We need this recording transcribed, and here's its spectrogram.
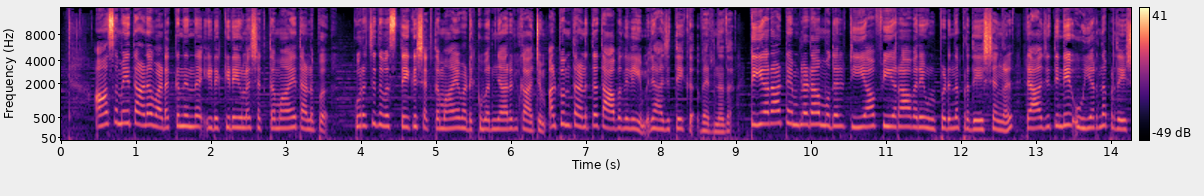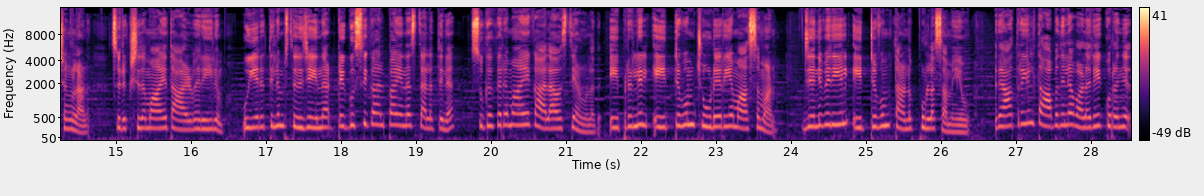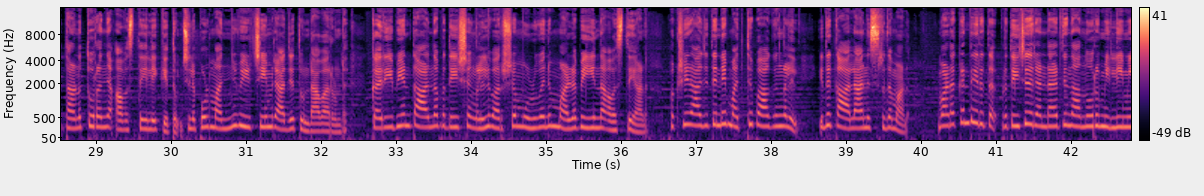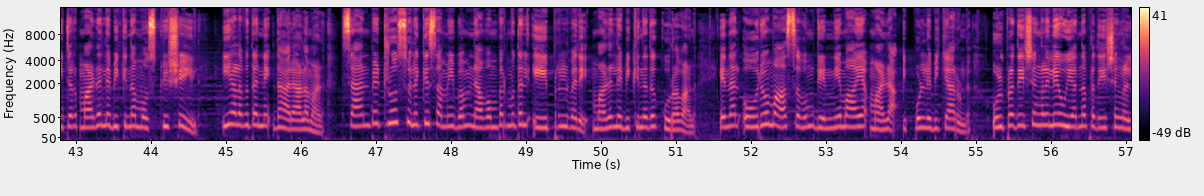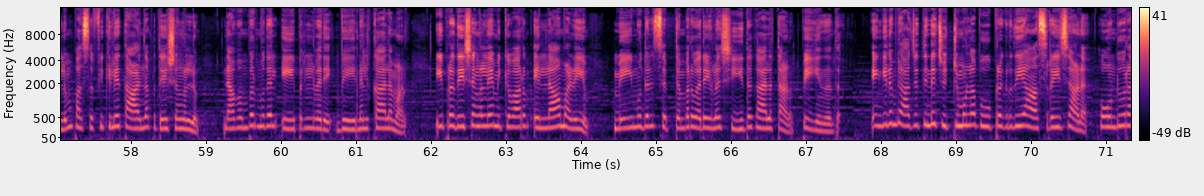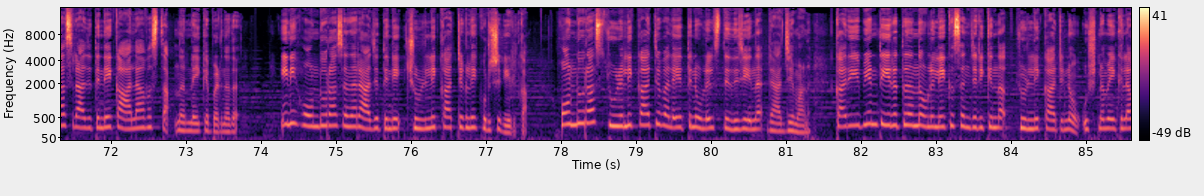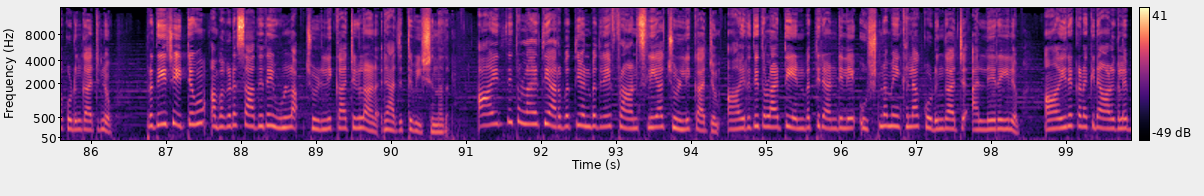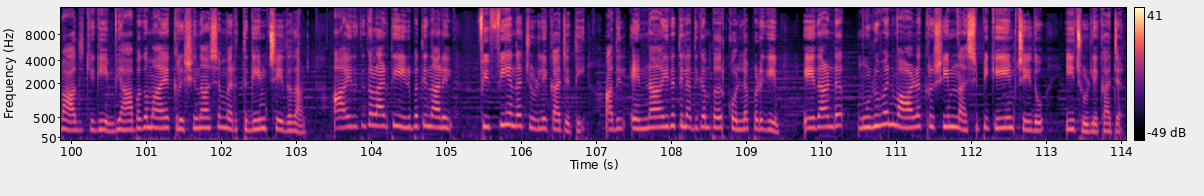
ആ സമയത്താണ് വടക്ക് നിന്ന് ഇടയ്ക്കിടെയുള്ള ശക്തമായ തണുപ്പ് കുറച്ച് ദിവസത്തേക്ക് ശക്തമായ വടക്കു പടിഞ്ഞാറൻ കാറ്റും അല്പം തണുത്ത താപനിലയും രാജ്യത്തേക്ക് വരുന്നത്. ടിയറ ടെംപ്ലഡ മുതൽ ടിയ ഫിയറ വരെ ഉൾപ്പെടുന്ന പ്രദേശങ്ങൾ രാജ്യത്തിന്റെ ഉയർന്ന പ്രദേശങ്ങളാണ്. സുരക്ഷിതമായ താഴ്വരയിലും ഉയരത്തിലും സ്ഥിതി ചെയ്യുന്ന ടെഗുസികാൽപ എന്ന സ്ഥലത്തിന് സുഖകരമായ കാലാവസ്ഥയാണുള്ളത്. ഏപ്രിലിൽ ഏറ്റവും ചൂടേറിയ മാസമാണ്. ജനുവരിയിൽ ഏറ്റവും തണുപ്പുള്ള സമയവും. രാത്രിയിൽ താപനില വളരെ കുറഞ്ഞ് തണുത്തുറഞ്ഞ അവസ്ഥയിലേക്ക് എത്തും ചിലപ്പോൾ മഞ്ഞുവീഴ്ചയും രാജ്യത്തുണ്ടാവാറുണ്ട്. കരീബിയൻ താഴ്ന്ന പ്രദേശങ്ങളിൽ വർഷം മുഴുവനും മഴ പെയ്യുന്ന അവസ്ഥയാണ്. പക്ഷേ രാജ്യത്തിന്റെ മറ്റ് ഭാഗങ്ങളിൽ ഇത് കാലാനുസൃതമാണ്. വടക്കൻ തീരത്ത് പ്രത്യേകിച്ച് രണ്ടായിരത്തി നാനൂറ് മില്ലിമീറ്റർ മഴ ലഭിക്കുന്ന മൊസ്കുഷ്യയിൽ ഈ അളവ് തന്നെ ധാരാളമാണ്. സാൻ പെട്രോസ് സുലയ്ക്ക് സമീപം നവംബർ മുതൽ ഏപ്രിൽ വരെ മഴ ലഭിക്കുന്നത് കുറവാണ്. എന്നാൽ ഓരോ മാസവും ഗണ്യമായ മഴ ഇപ്പോൾ ലഭിക്കാറുണ്ട്. ഉൾപ്രദേശങ്ങളിലെ ഉയർന്ന പ്രദേശങ്ങളിലും പസഫിക്കിലെ താഴ്ന്ന പ്രദേശങ്ങളിലും നവംബർ മുതൽ ഏപ്രിൽ വരെ വേനൽക്കാലമാണ്. ഈ പ്രദേശങ്ങളിലെ മിക്കവാറും എല്ലാ മഴയും മെയ് മുതൽ സെപ്റ്റംബർ വരെയുള്ള ശീതകാലത്താണ് പെയ്യുന്നത്. എങ്കിലും രാജ്യത്തിന്റെ ചുറ്റുമുള്ള ഭൂപ്രകൃതിയെ ആശ്രയിച്ചാണ് ഹോണ്ടൂറാസ് രാജ്യത്തിന്റെ കാലാവസ്ഥ നിർണയിക്കപ്പെടുന്നത്. ഇനി ഹോണ്ടൂറാസ് എന്ന രാജ്യത്തിന്റെ ചുഴലിക്കാറ്റുകളെ കുറിച്ച് കേൾക്കാം. ഹോണ്ടൂറാസ് ചുഴലിക്കാറ്റ് വലയത്തിനുള്ളിൽ സ്ഥിതി ചെയ്യുന്ന രാജ്യമാണ്. കരീബിയൻ തീരത്ത് നിന്ന് ഉള്ളിലേക്ക് സഞ്ചരിക്കുന്ന ചുഴലിക്കാറ്റിനോ ഉഷ്ണമേഖലാ കൊടുങ്കാറ്റിനോ പ്രത്യേകിച്ച് ഏറ്റവും അപകട സാധ്യതയുള്ള ചുഴലിക്കാറ്റുകളാണ് രാജ്യത്ത് വീശുന്നത്. ആയിരത്തി തൊള്ളായിരത്തി അറുപത്തി ഒൻപതിലെ ഫ്രാൻസ്ലിയ ചുഴലിക്കാറ്റും ആയിരത്തി തൊള്ളായിരത്തി എൺപത്തി രണ്ടിലെ ഉഷ്ണമേഖലാ കൊടുങ്കാറ്റ് അല്ലേറയിലും ആയിരക്കണക്കിന് ആളുകളെ ബാധിക്കുകയും വ്യാപകമായ കൃഷിനാശം വരുത്തുകയും ചെയ്തതാണ്. ആയിരത്തി തൊള്ളായിരത്തി എഴുപത്തിനാലിൽ ഫിഫി എന്ന ചുഴലിക്കാറ്റെത്തി അതിൽ എണ്ണായിരത്തിലധികം പേർ കൊല്ലപ്പെടുകയും ഏതാണ്ട് മുഴുവൻ വാഴകൃഷിയും നശിപ്പിക്കുകയും ചെയ്തു ഈ ചുഴലിക്കാറ്റ്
